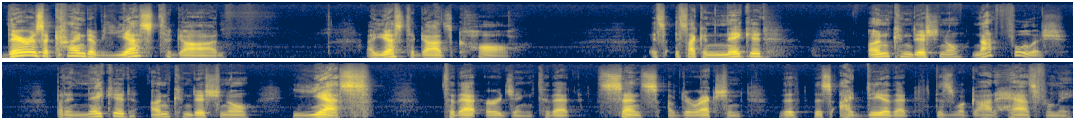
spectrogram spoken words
There is a kind of yes to God, a yes to God's call. It's, it's like a naked, unconditional, not foolish, but a naked, unconditional yes to that urging, to that sense of direction, the, this idea that this is what God has for me,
